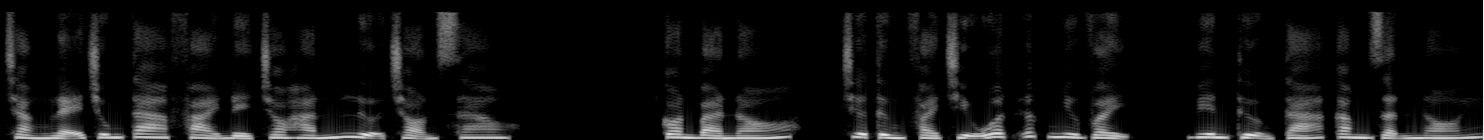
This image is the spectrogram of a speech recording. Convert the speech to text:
chẳng lẽ chúng ta phải để cho hắn lựa chọn sao? Còn bà nó, chưa từng phải chịu uất ức như vậy, viên thượng tá căm giận nói.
